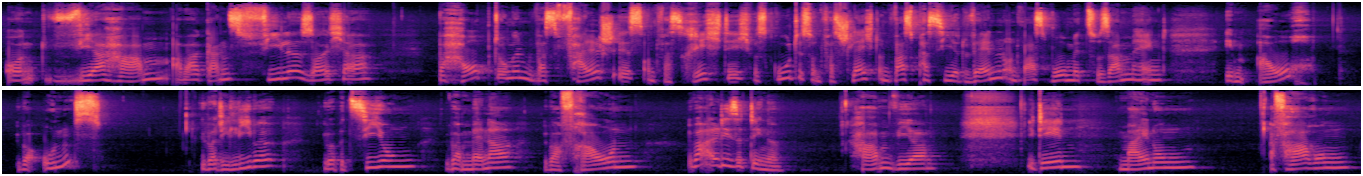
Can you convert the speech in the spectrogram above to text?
Und wir haben aber ganz viele solcher Behauptungen, was falsch ist und was richtig, was gut ist und was schlecht und was passiert, wenn und was womit zusammenhängt, eben auch über uns, über die Liebe, über Beziehungen, über Männer, über Frauen, über all diese Dinge haben wir Ideen, Meinungen, Erfahrungen,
